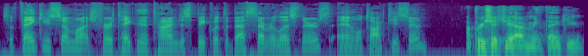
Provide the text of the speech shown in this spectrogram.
So thank you so much for taking the time to speak with the best ever listeners, and we'll talk to you soon. I appreciate you having me. Thank you.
